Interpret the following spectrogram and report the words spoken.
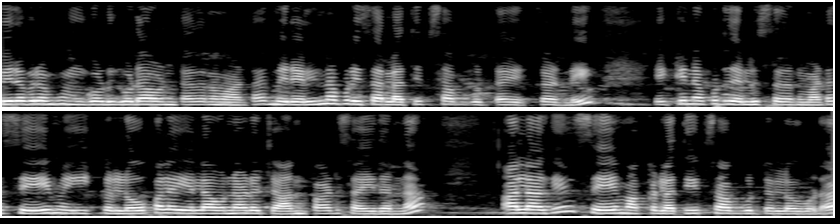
వీరబ్రహ్మం గుడి కూడా ఉంటుంది అనమాట మీరు వెళ్ళినప్పుడు ఈసారి లతీఫ్ సాబ్ గుట్ట ఎక్కండి. ఎక్కినప్పుడు తెలుస్తుంది అనమాట సేమ్ ఇక్కడ లోపల ఎలా ఉన్నాడో జాన్పాడు సైదన్న. అన్న అలాగే సేమ్ అక్కడ లతీప్ సాబ్ కూడా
